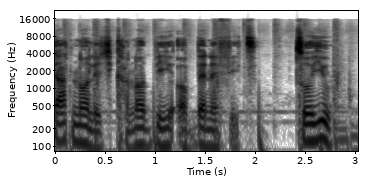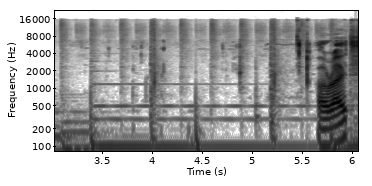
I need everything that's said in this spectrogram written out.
that knowledge cannot be of benefit to you. All right?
